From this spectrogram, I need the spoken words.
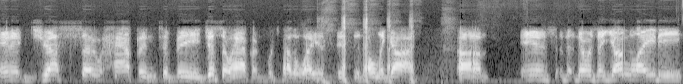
and it just so happened to be, just so happened, which by the way is, is, is only God, um, is th- there was a young lady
